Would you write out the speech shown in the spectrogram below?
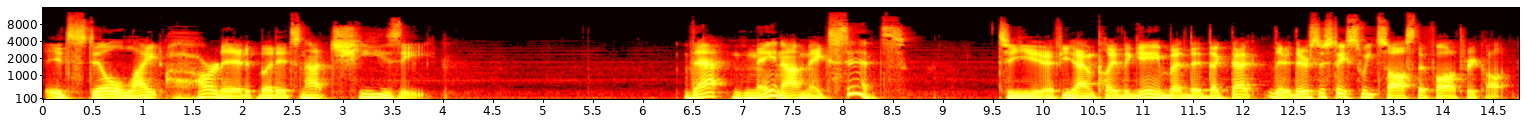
it's still light-hearted, but it's not cheesy. That may not make sense to you if you haven't played the game, but like that, there, there's just a sweet sauce that Fallout 3 call it.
